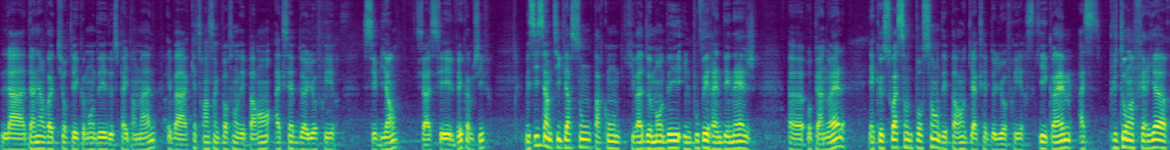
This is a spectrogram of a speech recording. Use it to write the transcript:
la dernière voiture télécommandée de Spider-Man, et bah 85% des parents acceptent de la lui offrir. C'est bien, c'est assez élevé comme chiffre. Mais si c'est un petit garçon, par contre, qui va demander une poupée Reine des Neiges euh, au Père Noël, il n'y a que 60% des parents qui acceptent de lui offrir, ce qui est quand même plutôt inférieur.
